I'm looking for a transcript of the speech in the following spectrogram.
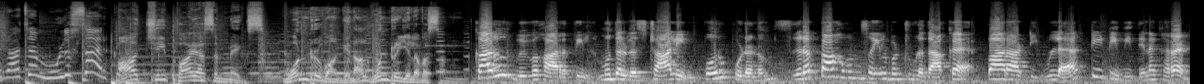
திராட்சை முழுசா இருக்கு. ஆச்சி பாயாசம் மிக்ஸ் ஒன்று வாங்கினால் ஒன்று இலவசம். கரூர் விவகாரத்தில் முதல்வர் ஸ்டாலின் பொறுப்புடனும் சிறப்பாகவும் செயல்பட்டுள்ளதாக பாராட்டியுள்ள டிடிவி தினகரன்.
